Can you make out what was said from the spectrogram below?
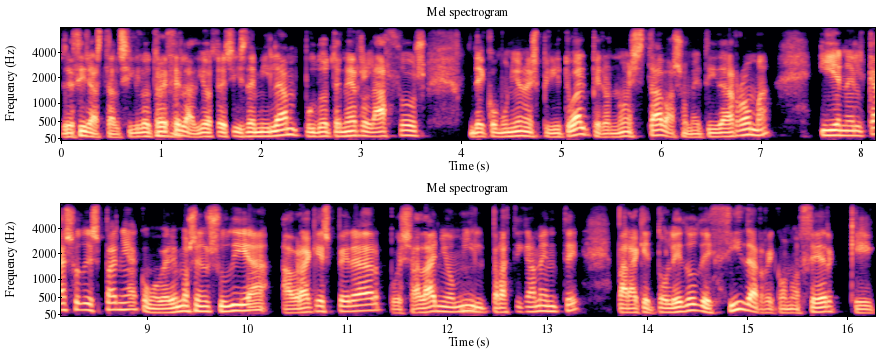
Es decir, hasta el siglo XIII la diócesis de Milán pudo tener lazos de comunión espiritual, pero no estaba sometida a Roma. Y en el caso de España, como veremos en su día, habrá que esperar pues al año 1000 prácticamente para que Toledo decida reconocer que,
